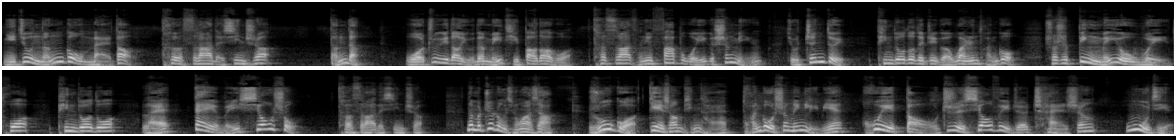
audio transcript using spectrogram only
你就能够买到特斯拉的新车，等等。我注意到有的媒体报道过，特斯拉曾经发布过一个声明，就针对拼多多的这个万人团购，说是并没有委托拼多多来代为销售特斯拉的新车。那么这种情况下，如果电商平台团购声明里面会导致消费者产生误解，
